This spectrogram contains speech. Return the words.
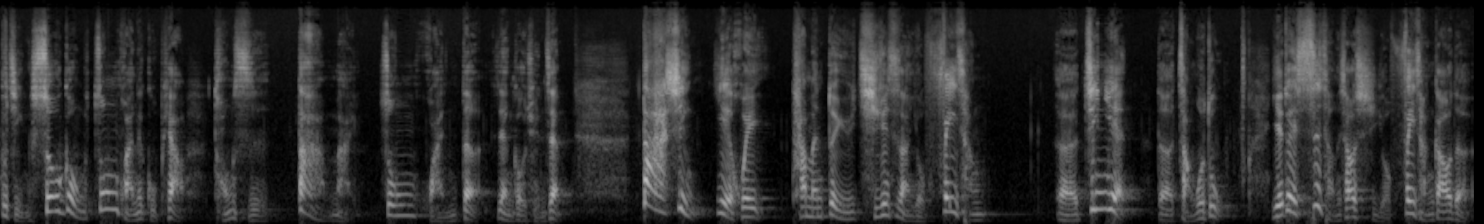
不仅收购中环的股票，同时大买中环的认购权证。大信、叶辉他们对于期权市场有非常呃经验的掌握度，也对市场的消息有非常高的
